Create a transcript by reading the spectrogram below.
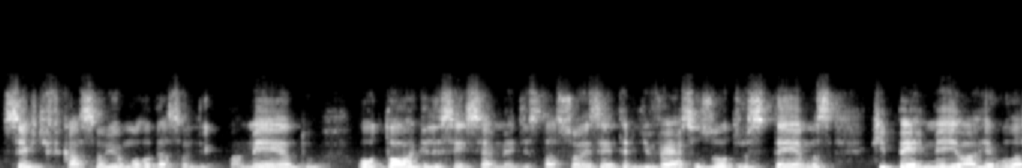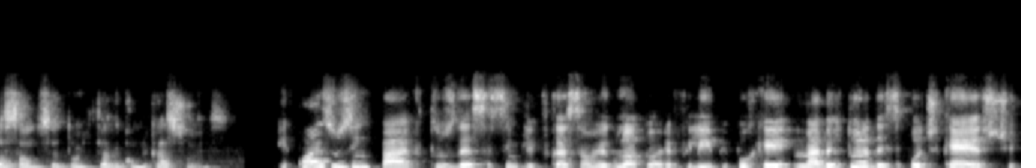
certificação e homologação de equipamento, outorga e licenciamento de estações, entre diversos outros temas que permeiam a regulação do setor de telecomunicações. E quais os impactos dessa simplificação regulatória, Felipe? Porque na abertura desse podcast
